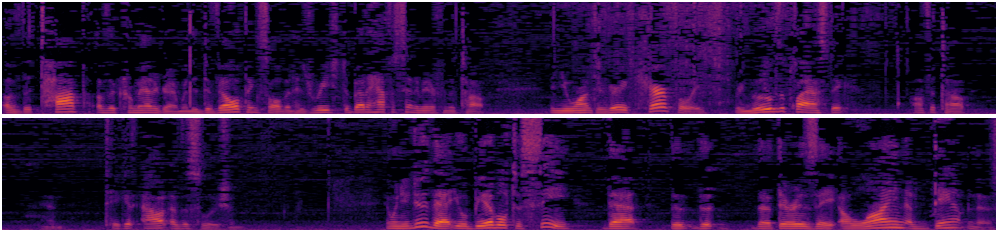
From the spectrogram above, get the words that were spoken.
of the top of the chromatogram, when the developing solvent has reached about a half a centimeter from the top, then you want to very carefully remove the plastic off the top and take it out of the solution. And when you do that, you'll be able to see that, the, the, that there is a, a line of dampness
